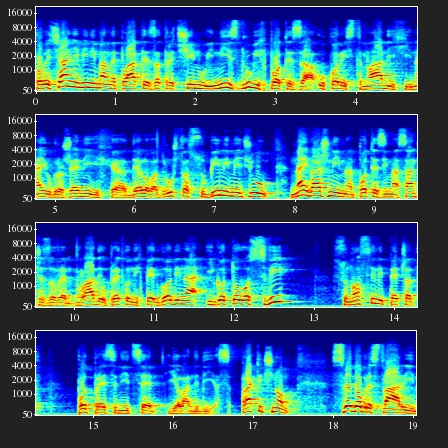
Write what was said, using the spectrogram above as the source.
Povećanje minimalne plate za trećinu i niz drugih poteza u korist mladih i najugroženijih delova društva su bili među najvažnijim potezima Sančezove vlade u prethodnih pet godina i gotovo svi su nosili pečat podpredsjednice Jolande Dijas. Praktično, sve dobre stvari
